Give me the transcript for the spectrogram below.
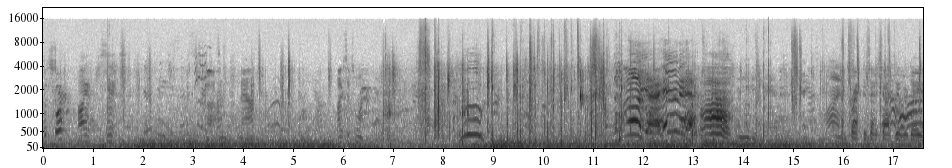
What score? Five, six. It's. Five, six, one. Woo! Oh, yeah, hit it! Ah. I practiced that shot the other day.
